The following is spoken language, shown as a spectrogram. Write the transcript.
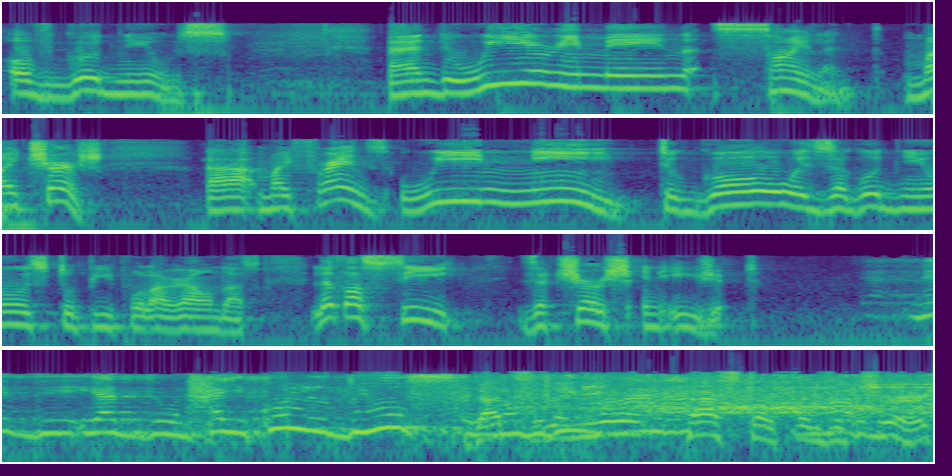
of good news. And we remain silent. My church, uh, my friends, we need to go with the good news to people around us. Let us see the church in Egypt. That's the new pastor from the church.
